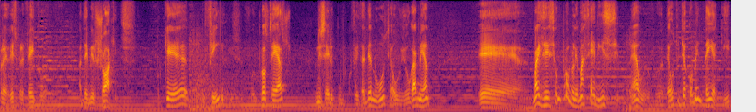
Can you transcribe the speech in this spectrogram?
O ex-prefeito Ademir Schockens, porque, enfim, foi um processo, o Ministério Público fez a denúncia, o julgamento, é, mas esse é um problema seríssimo, né? Eu, até outro dia comentei aqui.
